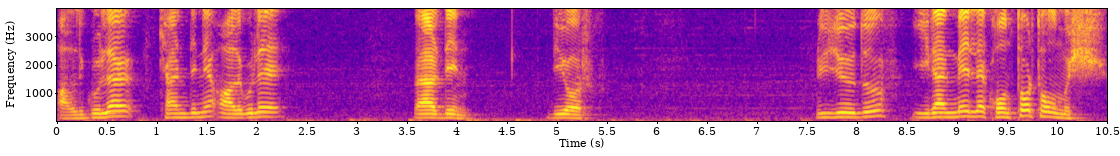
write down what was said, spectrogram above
Algule kendini Algule verdin diyor. Vücudu iğrenmeyle kontort olmuş.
